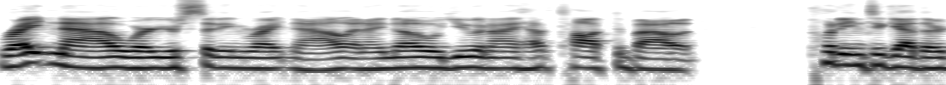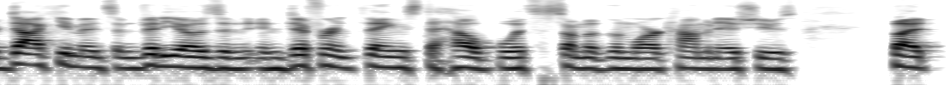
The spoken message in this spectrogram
right now, where you're sitting right now, and I know you and I have talked about putting together documents and videos and, and different things to help with some of the more common issues. But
